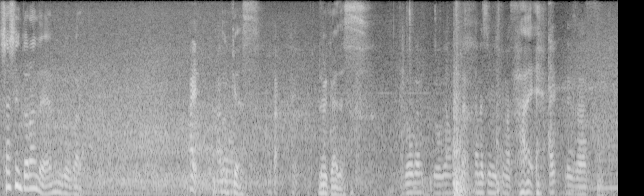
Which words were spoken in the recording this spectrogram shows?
写真撮らんで向こうから。はい。あの OK です。ま、了解です、動画動画また楽しみにしてます。はい。はい。ありがとうございます。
